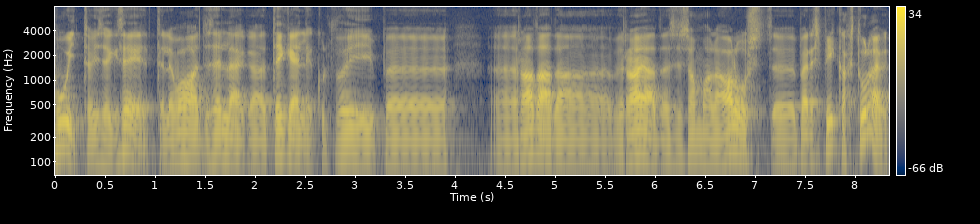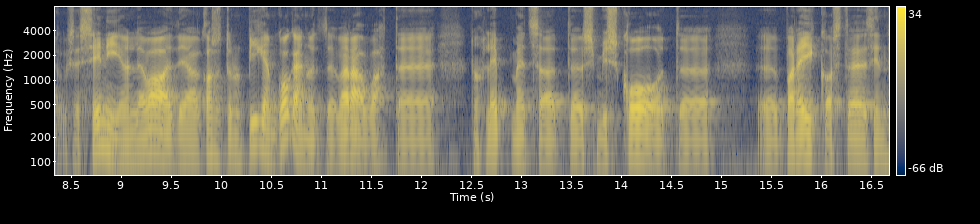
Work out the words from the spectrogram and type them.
huvitav isegi see, et Levadia sellega tegelikult võib äh, radada või rajada siis omale alust äh, päris pikaks tulevikuks, sest seni on Levadia kasutanud pigem kogenud väravahte äh, noh, Leppmetsad, Šmiškod, Pareikost siin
